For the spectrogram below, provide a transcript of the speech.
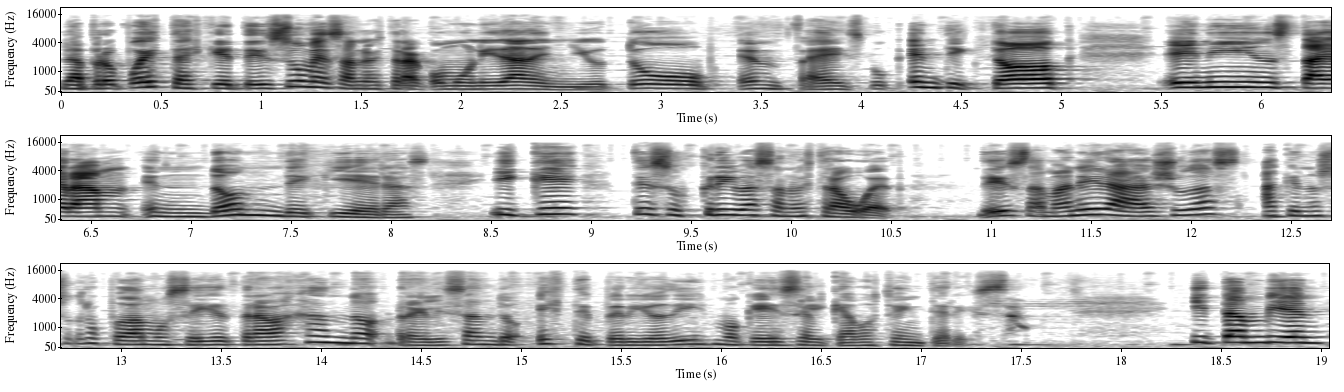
la propuesta es que te sumes a nuestra comunidad en YouTube, en Facebook, en TikTok, en Instagram, en donde quieras, y que te suscribas a nuestra web. De esa manera ayudas a que nosotros podamos seguir trabajando, realizando este periodismo que es el que a vos te interesa. Y también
